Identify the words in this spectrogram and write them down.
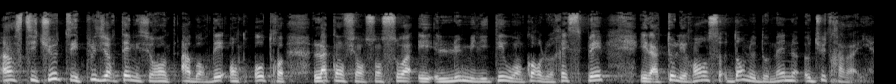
Institute et plusieurs thèmes y seront abordés, entre autres la confiance en soi et l'humilité ou encore le respect et la tolérance dans le domaine du travail.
